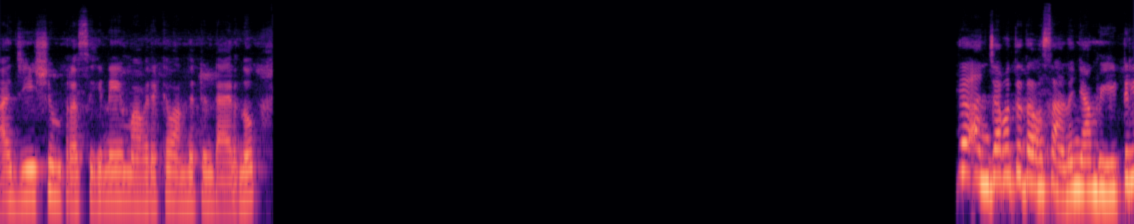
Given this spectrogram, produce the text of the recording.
അജീഷും പ്രസീനയും അവരൊക്കെ വന്നിട്ടുണ്ടായിരുന്നു. ഇത് അഞ്ചാമത്തെ ദിവസമാണ്. ഞാൻ വീട്ടിൽ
